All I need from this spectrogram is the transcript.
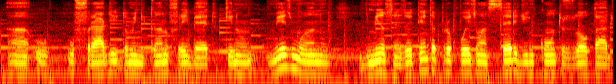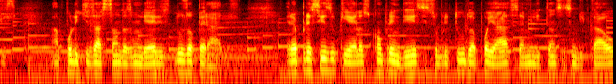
uh, o, o frade dominicano Frei Beto que no mesmo ano de 1980 propôs uma série de encontros voltados a politização das mulheres dos operários. Era preciso que elas compreendessem, sobretudo apoiassem a militância sindical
